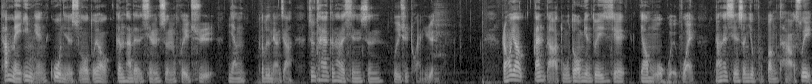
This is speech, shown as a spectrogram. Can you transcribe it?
他每一年过年的时候都要跟他的先生回去娘，呃，不是娘家，就是他要跟他的先生回去团圆，然后要单打独斗面对一些妖魔鬼怪，然后他先生又不帮他，所以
